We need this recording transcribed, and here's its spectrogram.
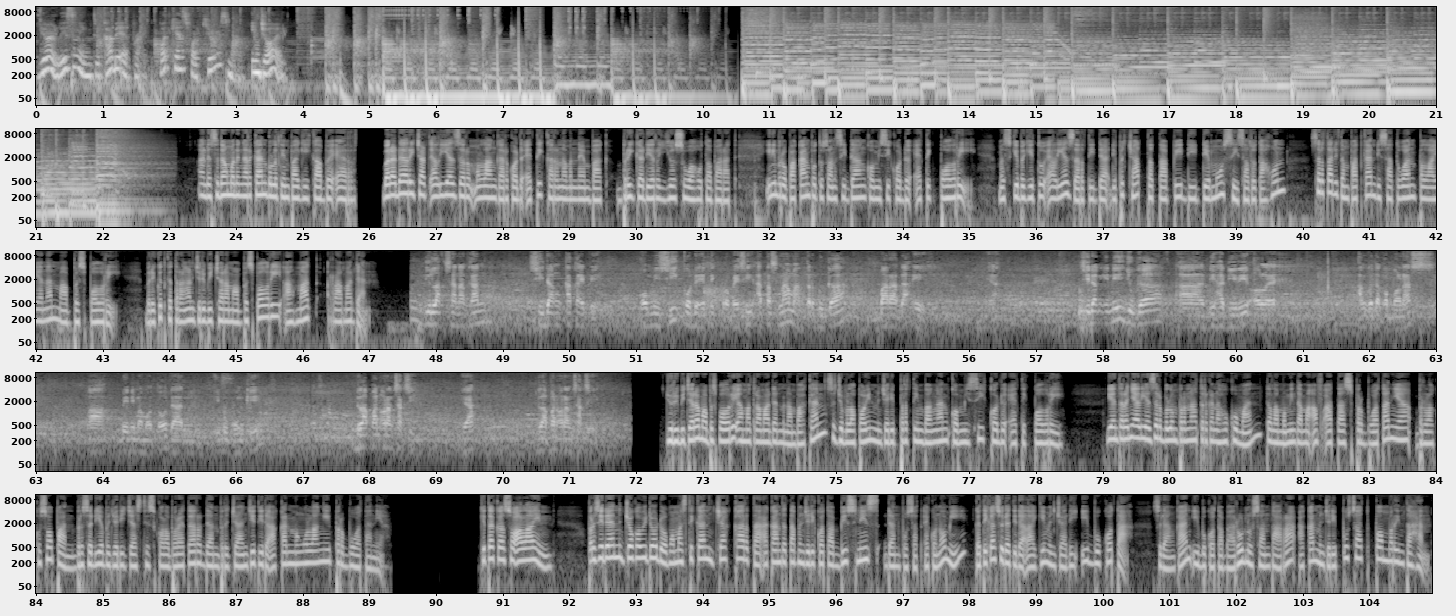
You're listening to KBR Pride, podcast for curious mind. Enjoy! Anda sedang mendengarkan Buletin Pagi KBR. Barada Richard Eliezer melanggar kode etik karena menembak Brigadir Yosua Huta Barat. Ini merupakan putusan sidang Komisi Kode Etik Polri. Meski begitu, Eliezer tidak dipecat tetapi didemosi satu tahun serta ditempatkan di Satuan Pelayanan Mabes Polri. Berikut keterangan juri bicara Mabes Polri, Ahmad Ramadan. Dilaksanakan sidang KKP Komisi Kode Etik Profesi atas nama terduga Baradae. Ya. Sidang ini juga uh, dihadiri oleh anggota Kompolnas Pak Beni Mamoto dan Ibu Pungki. Delapan orang saksi, ya, delapan orang saksi. Juri bicara Mabes Polri Ahmad Ramadan menambahkan sejumlah poin menjadi pertimbangan Komisi Kode Etik Polri. Di antaranya Eliezer belum pernah terkena hukuman, telah meminta maaf atas perbuatannya, berlaku sopan, bersedia menjadi justice collaborator, dan berjanji tidak akan mengulangi perbuatannya. Kita ke soal lain. Presiden Joko Widodo memastikan Jakarta akan tetap menjadi kota bisnis dan pusat ekonomi ketika sudah tidak lagi menjadi ibu kota. Sedangkan ibu kota baru Nusantara akan menjadi pusat pemerintahan.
